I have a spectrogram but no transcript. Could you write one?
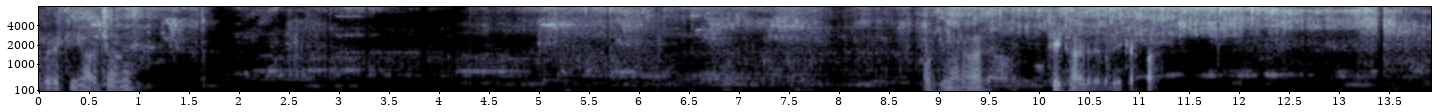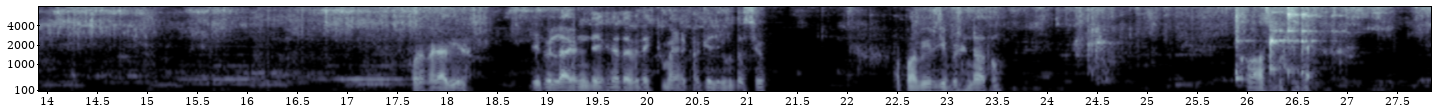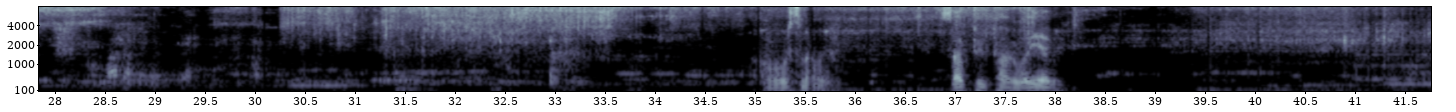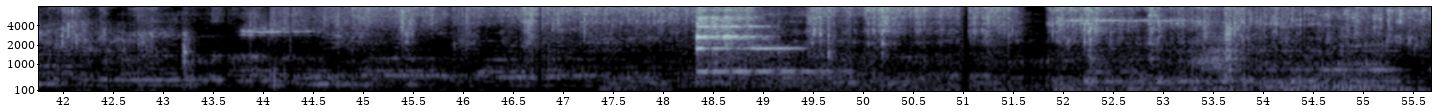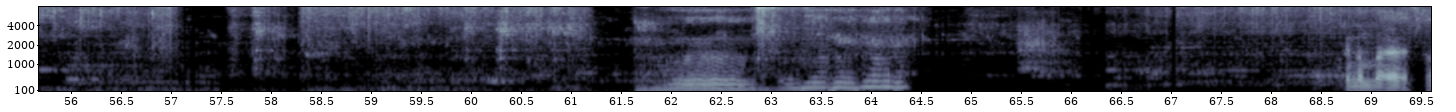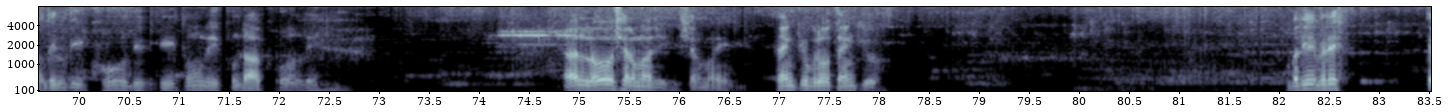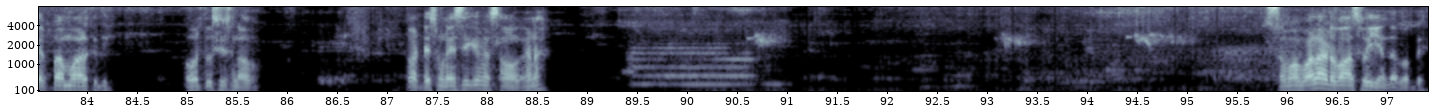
ਹੋਰ ਵੀਰੇ ਕੀ ਹਾਲ ਚਾਲ ਨੇ ਹੋਰ ਜੀ ਮਹਾਰਾਜ ਠੀਕ ਠਾਕ ਵੀਰੇ ਬੜੀ ਕਿਰਪਾ ਹੋਰ ਮੇਰਾ ਵੀਰ ਜੇ ਕੋਈ ਲਾਈਵ ਨਹੀਂ ਦੇਖ ਰਿਹਾ ਤਾਂ ਵੀਰੇ ਕਮੈਂਟ ਕਰਕੇ ਜਰੂਰ ਦੱਸਿਓ ਆਪਾਂ ਵੀਰ ਜੀ ਬਠਿੰਡਾ ਤੋਂ ਖਾਸ ਬਠਿੰਡਾ ਹੋਰ ਸੁਣਾਓ ਜੀ? ਸਭ ਠੀਕ ਠਾਕ ਵਧੀਆ ਵੀਰੇ। ਕਹਿੰਦਾ ਮੈਂ ਤਾਂ ਦਿਲ ਦੀ ਖੋਲ ਦਿੱਤੀ, ਤੂੰ ਵੀ ਕੁੰਡਾ ਖੋਲ ਦੇ। Hello Sharma ji Sharma ji. Thank you bro thank you ਵਧੀਆ ਵੀਰੇ, ਕਿਰਪਾ ਮਾਲਕ ਦੀ। ਹੋਰ ਤੁਸੀਂ ਸੁਣਾਓ? ਤੁਹਾਡੇ ਸੁਣੇ ਸੀ ਕਿ ਮੈਂ ਸੌਂਗ ਹੈ ਨਾ ਸਮਾਂ ਵਾਲਾ ਐਡਵਾਂਸ ਹੋਈ ਜਾਂਦਾ ਬਾਬੇ।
